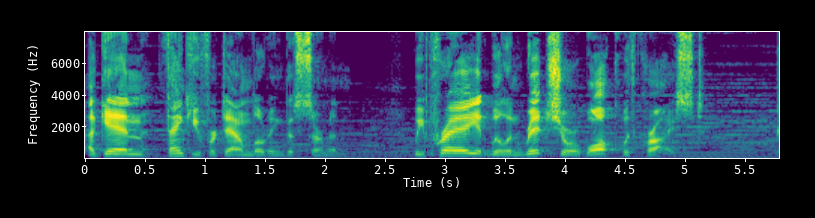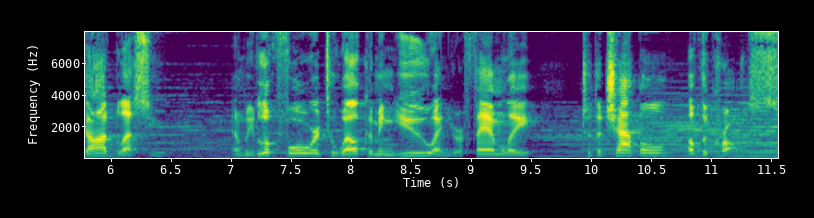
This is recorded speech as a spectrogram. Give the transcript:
Again, thank you for downloading this sermon. We pray it will enrich your walk with Christ. God bless you, and we look forward to welcoming you and your family to the Chapel of the Cross.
